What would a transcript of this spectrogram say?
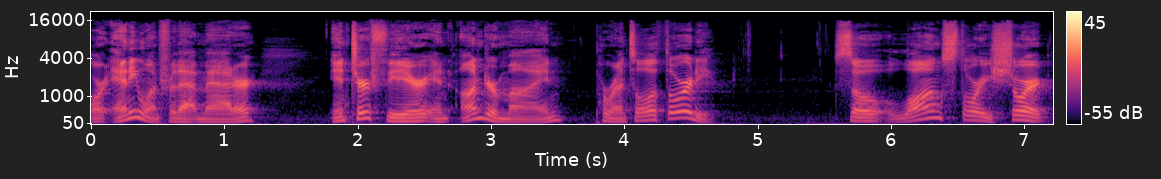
or anyone for that matter, interfere and undermine parental authority. So, long story short,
